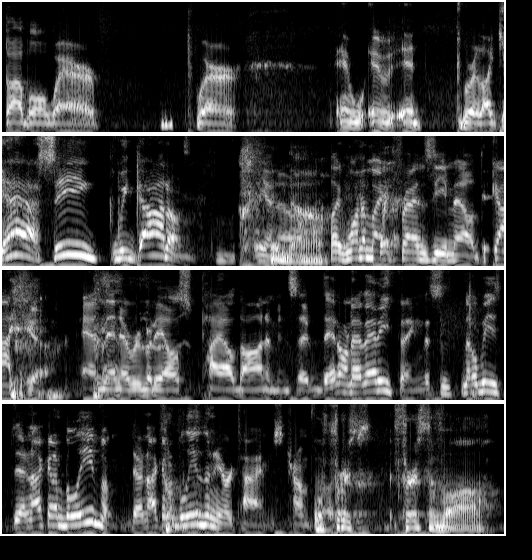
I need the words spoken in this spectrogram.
bubble where where it, it, it we're like, yeah, see, we got him. You know, no. like one of my friends emailed, gotcha, and then everybody else piled on him and said they don't have anything. This is nobody's. They're not going to believe him. They're not going to believe the New York Times. Trump. Well, first, first of all,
